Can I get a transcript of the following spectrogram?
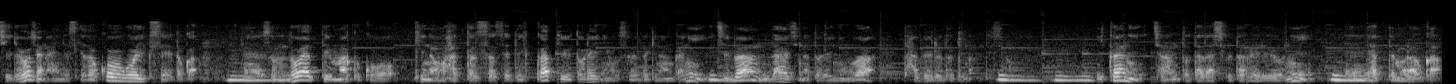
治療じゃないんですけど交互育成とか、うん。えーそのどうやってうまくこう機能を発達させていくかっていうトレーニングをする時なんかにうん。一番大事なトレーニングは食べる時なんですうよ。んいかにちゃんと正しく食べるように、えうん。ーやってもらうか。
